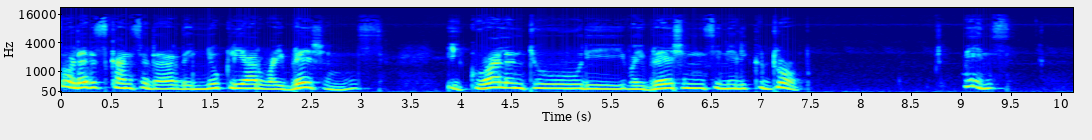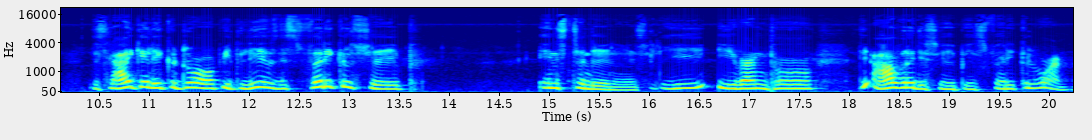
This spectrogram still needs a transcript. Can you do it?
So let us consider the nuclear vibrations equivalent to the vibrations in a liquid drop means just like a liquid drop it leaves the spherical shape instantaneously even though the average shape is spherical one.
